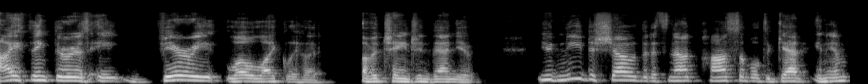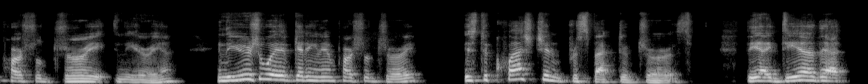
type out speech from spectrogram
I think there is a very low likelihood of a change in venue. You'd need to show that it's not possible to get an impartial jury in the area. And the usual way of getting an impartial jury is to question prospective jurors. The idea that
